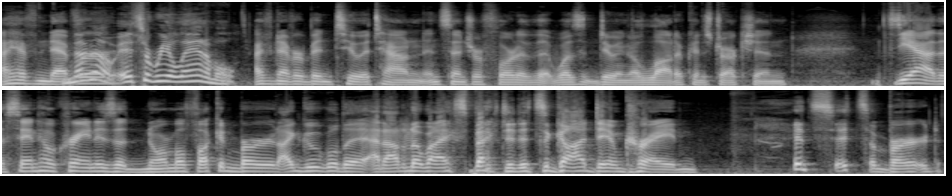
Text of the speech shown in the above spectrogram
I have never No, no, it's a real animal. I've never been to a town in Central Florida that wasn't doing a lot of construction. Yeah, the sandhill crane is a normal fucking bird. I googled it and I don't know what I expected. It's a goddamn crane. It's it's a bird.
